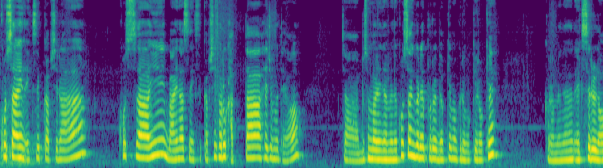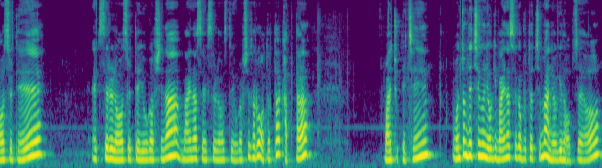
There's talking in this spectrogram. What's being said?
코사인 x 값이랑 코사인 마이너스 x 값이 서로 같다 해주면 돼요. 자, 무슨 말이냐면 코사인 그래프를 몇 개만 그려볼게요. 이렇게. 그러면은 x를 넣었을 때 x를 넣었을 때 요 값이나 마이너스 x를 넣었을 때 요 값이 서로 어떻다? 같다. y축 대칭. 원점 대칭은 여기 마이너스가 붙었지만 여기는 없어요.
